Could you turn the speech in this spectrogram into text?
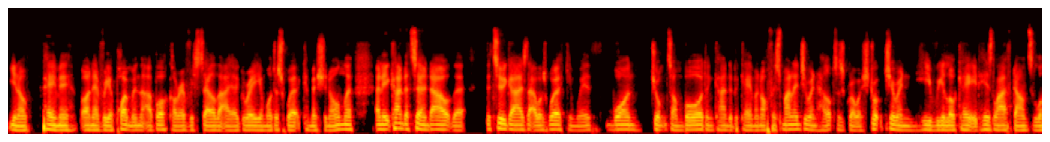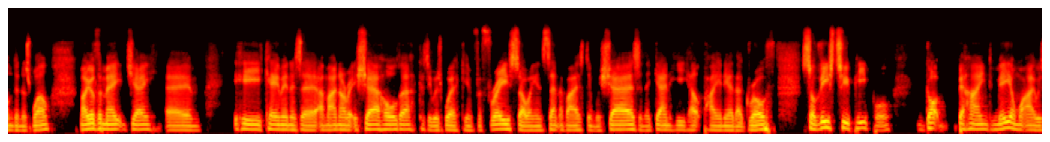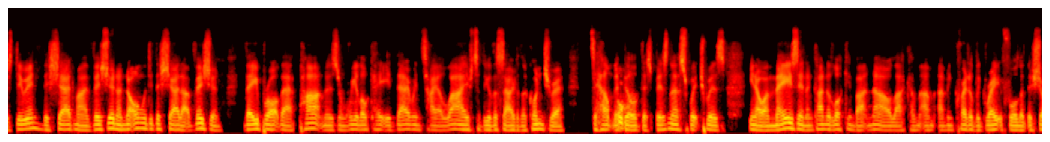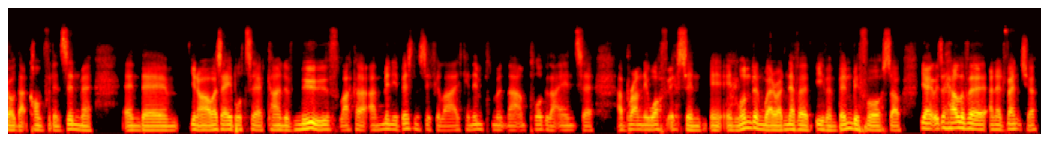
you know, pay me on every appointment that I book or every sale that I agree, and we'll just work commission only. And it kind of turned out that the two guys that I was working with, one jumped on board and kind of became an office manager and helped us grow a structure, and he relocated his life down to London as well. My other mate, Jay, um, he came in as a, a minority shareholder because he was working for free. So I incentivized him with shares. And again, he helped pioneer that growth. So these two people got behind me and what I was doing. They shared my vision. And not only did they share that vision, they brought their partners and relocated their entire lives to the other side of the country to help me build this business, which was, you know, amazing. And kind of looking back now, like I'm, I'm, I'm incredibly grateful that they showed that confidence in me. And, um, you know, I was able to kind of move like a, a, mini business, if you like, and implement that and plug that into a brand new office in, in, in London where I'd never even been before. So, yeah, it was a hell of a, an adventure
